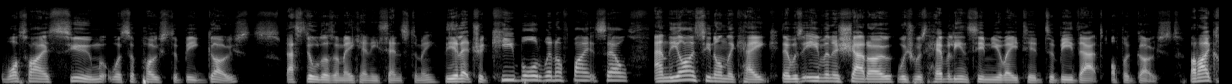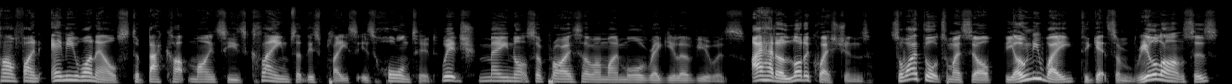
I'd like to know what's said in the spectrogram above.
what I assume were supposed to be ghosts. That still doesn't make any sense to me. The electric keyboard went off by itself, and the icing on the cake, there was even a shadow which was heavily insinuated to be that of a ghost. But I can't find anyone else to back up Mindseed's claims that this place is haunted, which may not surprise some of my more regular viewers. I had a lot of questions, so I thought to myself, the only way to get some real answers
